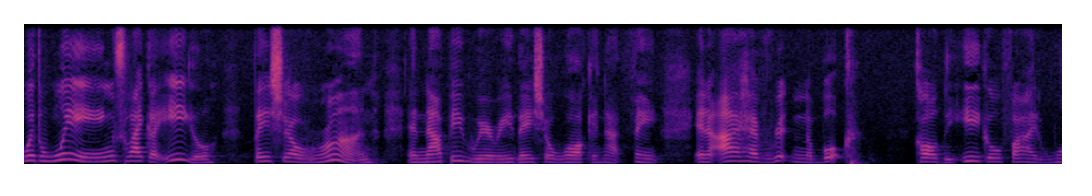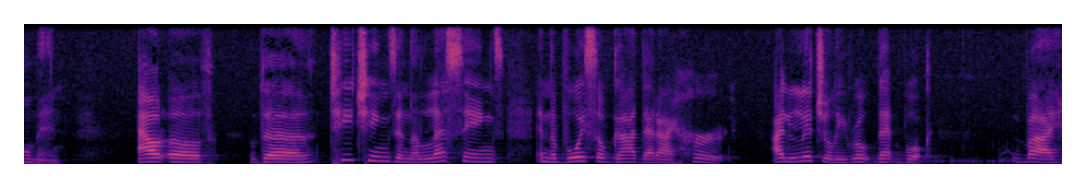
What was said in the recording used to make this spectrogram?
with wings like an eagle. They shall run and not be weary. They shall walk and not faint. And I have written a book called The Eagle-Fied Woman out of the teachings and the lessons and the voice of God that I heard. I literally wrote that book by,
